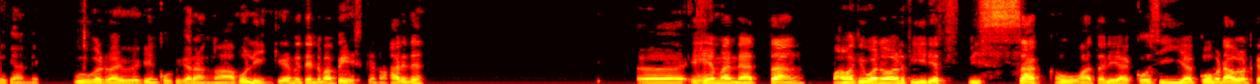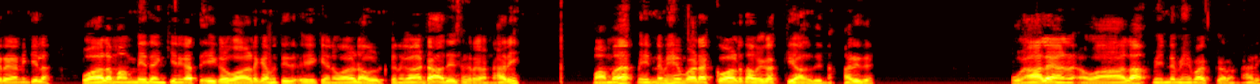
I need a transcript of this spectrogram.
ඒ කියන්නේ Google Drive එකෙන් කොපි කරන් ආපු link එක මෙතෙන්ට මම paste කරනවා හරිද එහෙම නැත්තම් මම කිව්වනවාට PDF 20ක් හෝ 40ක් හෝ 100ක් කොහොම ඩවුන්ලෝඩ් කරගන්න කියලා. ඔයාලා මම මේ දැන් කියන එකත් ඒක ඔයාලට කැමති ඒ කියන්නේ ඔයාලා ඩවුන්ලෝඩ් කරන ගන්නට ආදේශ කරගන්න. හරි. මම මෙන්න මෙහෙම වැඩක් ඔයාලට තව එකක් කියලා දෙන්න. හරිද? ඔයාලා ඔයාලා මෙන්න මෙහෙමත් කරන්න. හරි.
